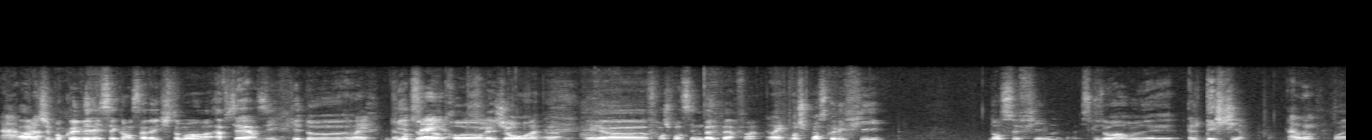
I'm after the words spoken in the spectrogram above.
Ah, J'ai beaucoup aimé les séquences avec justement Afsia Herzi, qui est de, qui est de notre région. Et euh, franchement, c'est une belle perf. Hein. Moi, je pense que les filles, dans ce film, excusez-moi, hein, elles déchirent. Ah oui. Ouais,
